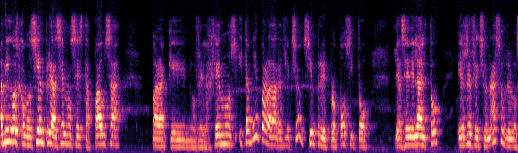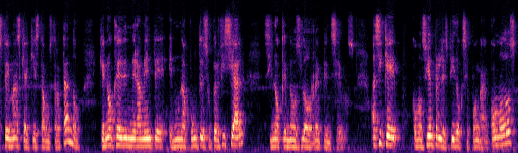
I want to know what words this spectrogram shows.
Amigos, como siempre, hacemos esta pausa para que nos relajemos y también para la reflexión. Siempre el propósito de hacer el alto es reflexionar sobre los temas que aquí estamos tratando, que no queden meramente en un apunte superficial, sino que nos lo repensemos. Así que, como siempre, les pido que se pongan cómodos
